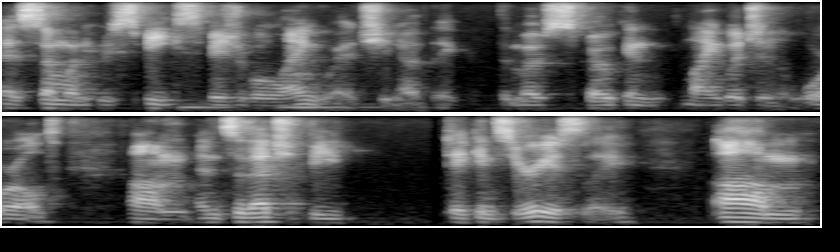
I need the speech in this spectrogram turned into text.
as someone who speaks visual language, you know, the, the most spoken language in the world. Um, and so that should be taken seriously. Um,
